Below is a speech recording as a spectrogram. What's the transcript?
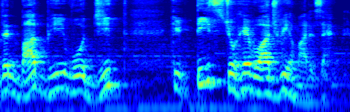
दिन बाद भी वो जीत की टीस जो है वो आज भी हमारे जहन में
